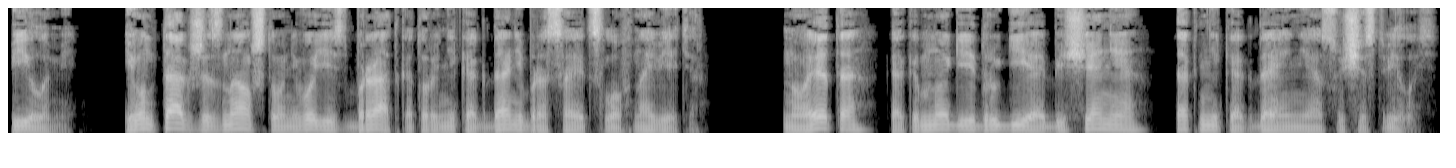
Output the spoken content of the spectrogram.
пилами. И он также знал, что у него есть брат, который никогда не бросает слов на ветер. Но это, как и многие другие обещания, так никогда и не осуществилось.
